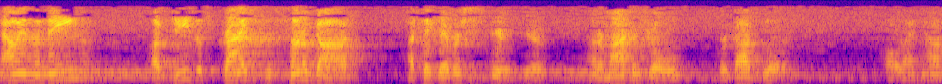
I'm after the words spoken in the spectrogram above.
Now, in the name of Jesus Christ, the Son of God, I take every spirit here under my control for God's glory. All right, now,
